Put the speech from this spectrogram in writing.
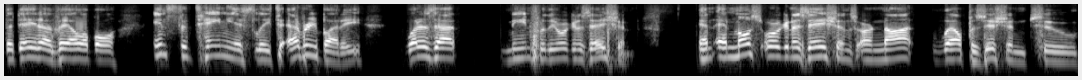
the data available instantaneously to everybody, what does that mean for the organization? And, and most organizations are not well positioned to,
